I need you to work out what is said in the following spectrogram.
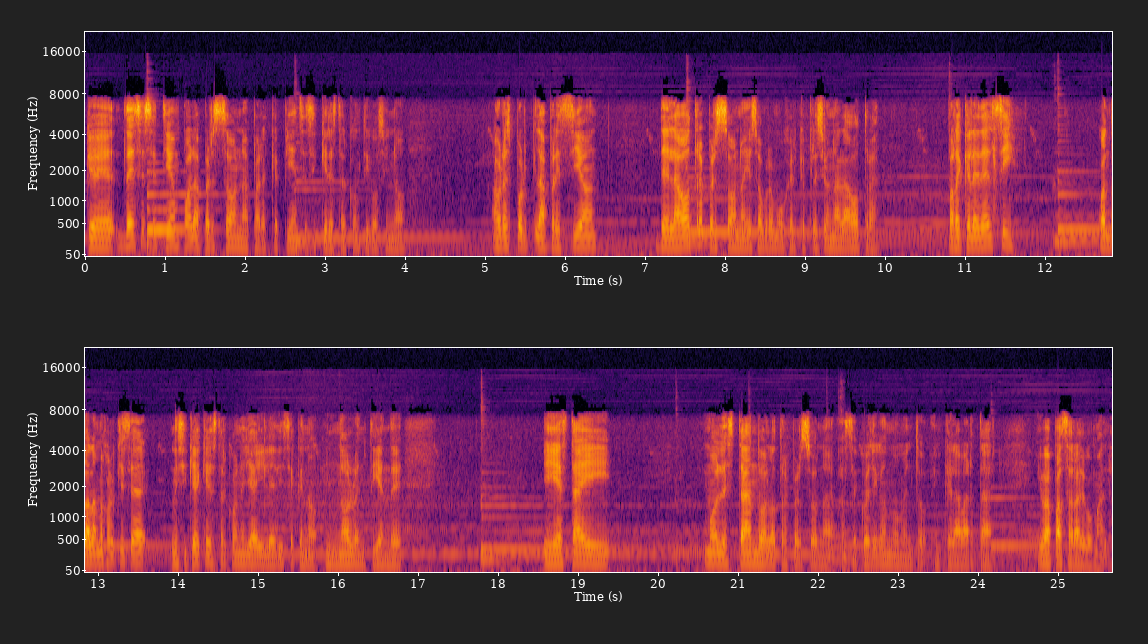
que des ese tiempo a la persona para que piense si quiere estar contigo, sino ahora es por la presión de la otra persona y esa otra mujer que presiona a la otra para que le dé el sí, cuando a lo mejor quise, ni siquiera quiere estar con ella y le dice que no y no lo entiende y está ahí molestando a la otra persona hasta que llega un momento en que la va a hartar y va a pasar algo malo.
